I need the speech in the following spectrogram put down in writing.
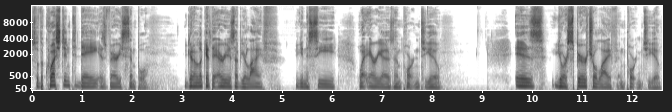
So the question today is very simple. You're going to look at the areas of your life. You're going to see what area is important to you. Is your spiritual life important to you?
